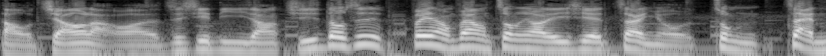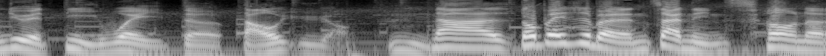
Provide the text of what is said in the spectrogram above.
岛礁啦，哇，这些地方其实都是非常非常重要的一些占有重战略地位的岛屿哦。嗯，那都被日本人占领之后呢，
